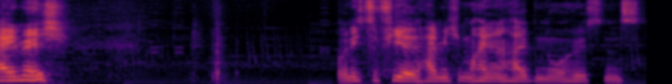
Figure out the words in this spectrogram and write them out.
Heil mich! Aber nicht zu viel. Heil mich um eineinhalb nur höchstens.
